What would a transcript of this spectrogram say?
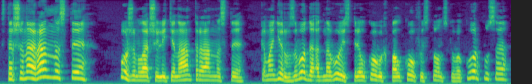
Старшина Раннесте, позже младший лейтенант Раннесте, командир взвода одного из стрелковых полков эстонского корпуса,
